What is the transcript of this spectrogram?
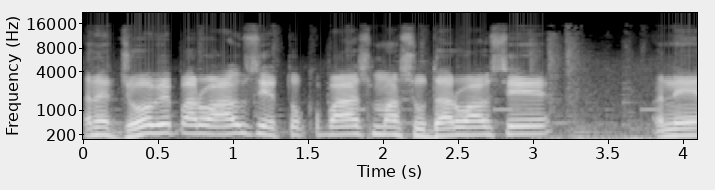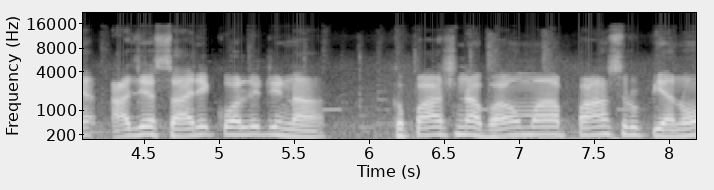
અને જો વેપારો આવશે તો કપાસમાં સુધારો આવશે અને આજે સારી ક્વોલિટીના કપાસના ભાવમાં પાંચ રૂપિયાનો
